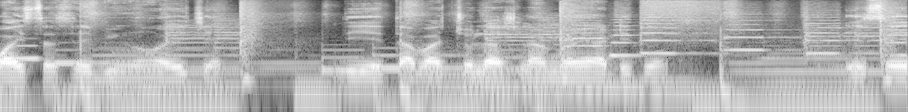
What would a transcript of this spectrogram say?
পয়সা সেভিংও হয়েছে, দিয়ে তারপর চলে আসলাম নৈহাটিতে। এসে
